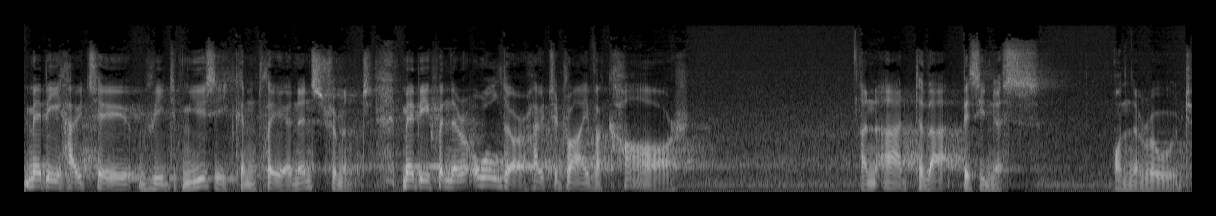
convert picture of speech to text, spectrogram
Maybe how to read music and play an instrument. Maybe when they're older, how to drive a car and add to that busyness on the road.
